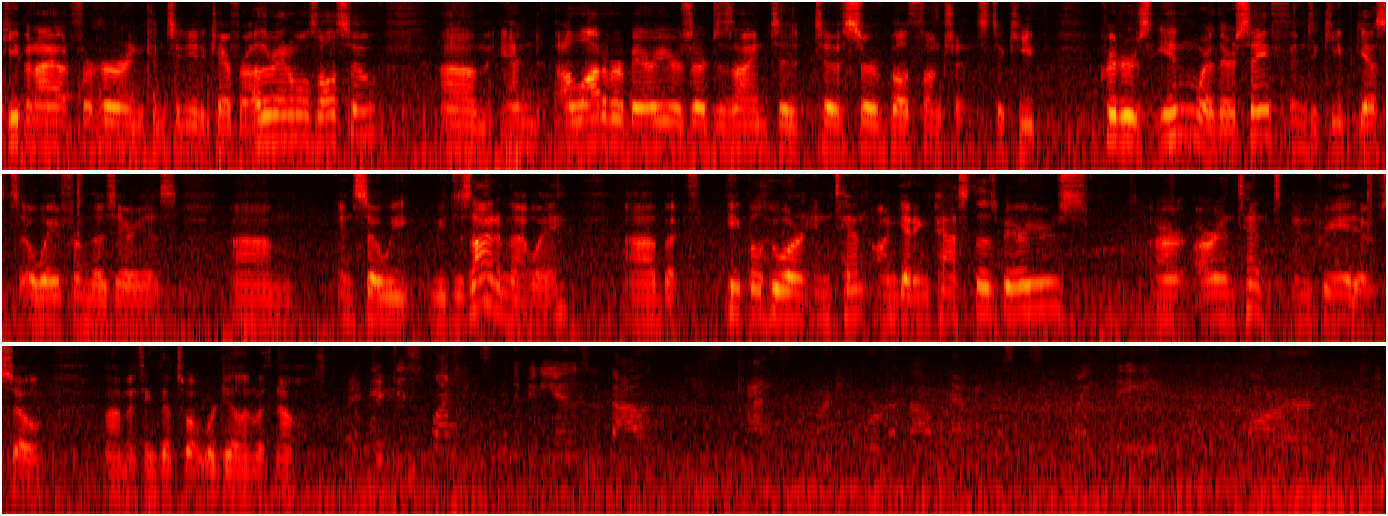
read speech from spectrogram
keep an eye out for her and continue to care for other animals also. Um, and a lot of our barriers are designed to, to serve both functions to keep critters in where they're safe and to keep guests away from those areas. Um, and so we, we design them that way. Uh, but people who are intent on getting past those barriers are, are intent and creative. So um, I think that's what we're dealing with now. And then just watching some of the videos about these cats learning more about them, it doesn't seem like they are when you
